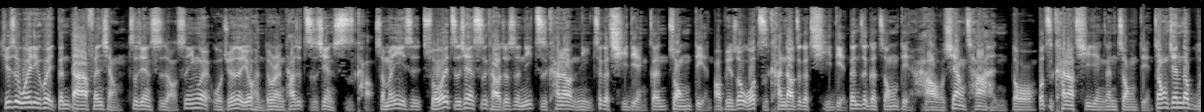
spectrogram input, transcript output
其实威力会跟大家分享这件事哦，是因为我觉得有很多人他是直线思考，什么意思？所谓直线思考，就是你只看到你这个起点跟终点哦，比如说我只看到这个起点跟这个终点好像差很多，我只看到起点跟终点，中间都不。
